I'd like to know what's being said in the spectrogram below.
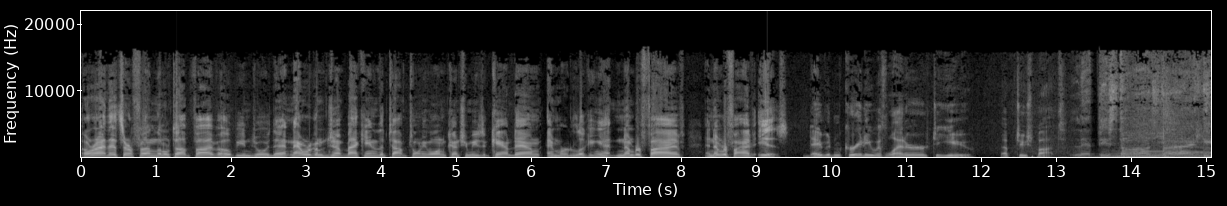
All right, that's our fun little top five. I hope you enjoyed that. Now we're going to jump back into the top 21 country music countdown, and we're looking at number five. And number five is David McCready with "Letter to You," up two spots. Let these thoughts right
